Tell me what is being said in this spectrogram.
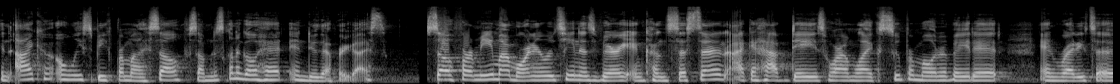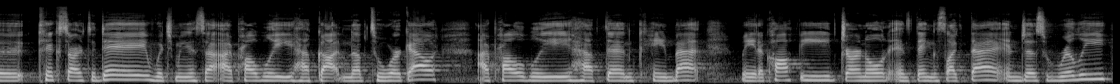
And I can only speak for myself, so I'm just gonna go ahead and do that for you guys. So, for me, my morning routine is very inconsistent. I can have days where I'm like super motivated and ready to kickstart the day, which means that I probably have gotten up to work out. I probably have then came back, made a coffee, journaled, and things like that, and just really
